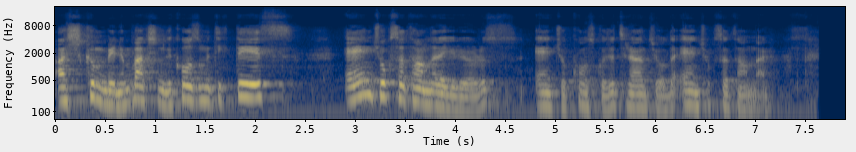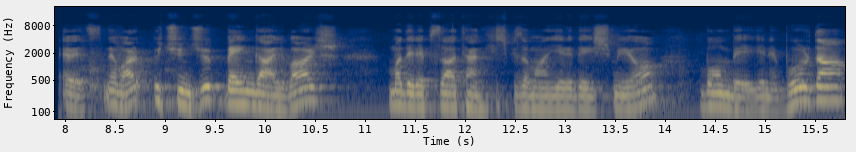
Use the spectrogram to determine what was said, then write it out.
Aşkım benim. Bak şimdi kozmetikteyiz. En çok satanlara giriyoruz. En çok koskoca Trendyol'da en çok satanlar. Evet ne var? Üçüncü Bengal var. Madelep zaten hiçbir zaman yeri değişmiyor. Bombay yine burada.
